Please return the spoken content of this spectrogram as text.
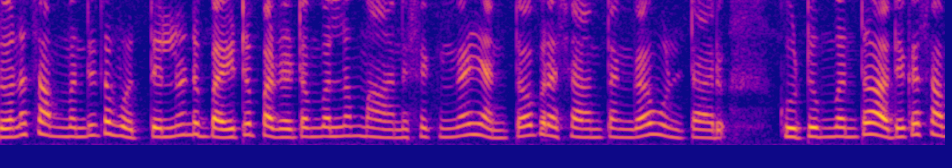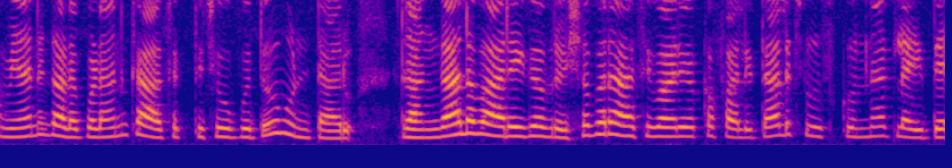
రుణ సంబంధిత ఒత్తిడి నుండి బయటపడటం వల్ల మానసికంగా ఎంతో ప్రశాంతంగా ఉంటారు. కుటుంబంతో అధిక సమయాన్ని గడపడానికి ఆసక్తి చూపుతూ ఉంటారు. రంగాల వారీగా వృషభ రాశి వారి యొక్క ఫలితాలు చూసుకున్నట్లయితే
